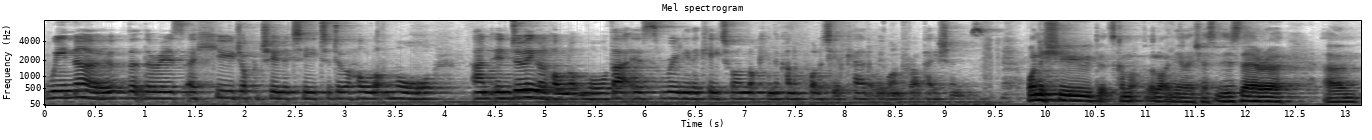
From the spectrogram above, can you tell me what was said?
We know that there is a huge opportunity to do a whole lot more, and in doing a whole lot more, that is really the key to unlocking the kind of quality of care that we want for our patients. One issue that's come up a lot in the NHS is is there a, um,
